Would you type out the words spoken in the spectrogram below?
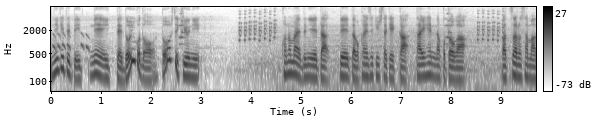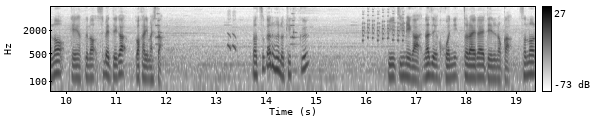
逃げててねえ一体どういうこと？どうして急に？この前手に入れたデータを解析した結果大変なことがバツガルフ様の計画の全てが分かりました。バツガルフの計画ピーチ姫がなぜここに捕らえられているのかその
